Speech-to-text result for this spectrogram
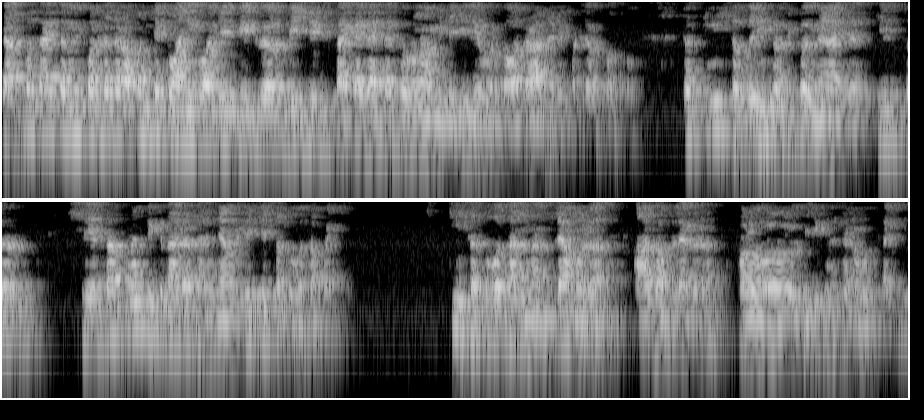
त्यातलं काय कमी पडलं तर आपण ते टॉनिक वाटे बी ट्वेल्व बी सिक्स काय काय काय काय करून आम्ही त्याची लेवर कवा तर आजारी पडल्यावर करतो तर ती सगळी घटकं मिळायची असतील तर शेतातनं पिकणाऱ्या धान्यामध्ये ती सत्वता पाहिजे. ती सत्वता नसल्यामुळं आज आपल्याकडं हळूहळू त्याची घसरण होत चालली.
